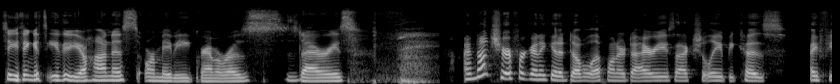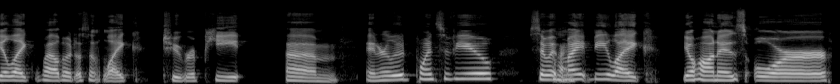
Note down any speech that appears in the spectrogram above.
so you think it's either Johannes or maybe Grandma Rose's diaries? i'm not sure if we're going to get a double up on our diaries actually because i feel like wildbow doesn't like to repeat um interlude points of view so it Okay. might be like johannes or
